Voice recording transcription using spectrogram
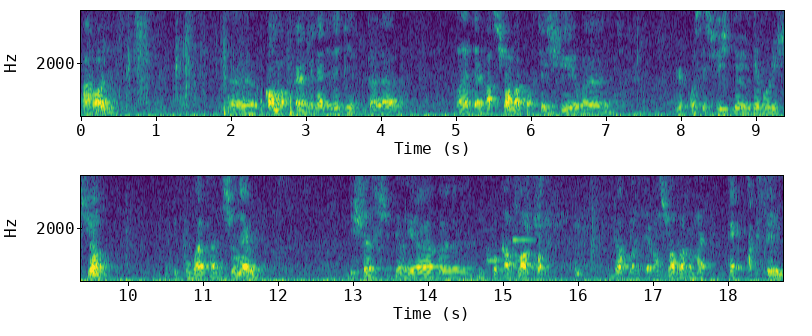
parole. Euh, comme mon frère venait de le dire tout à l'heure, mon intervention va porter sur euh, le processus d'évolution du pouvoir traditionnel du chef supérieur euh, au canton à Donc mon intervention va vraiment être axée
